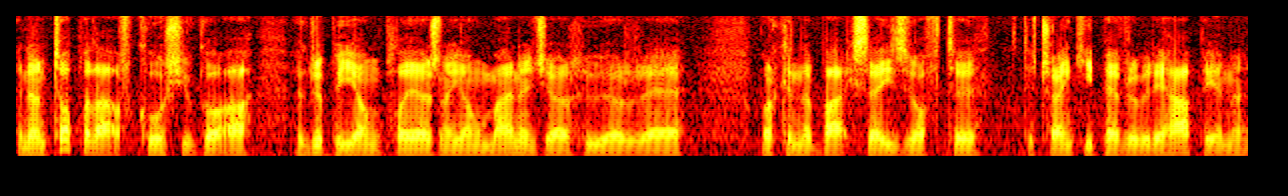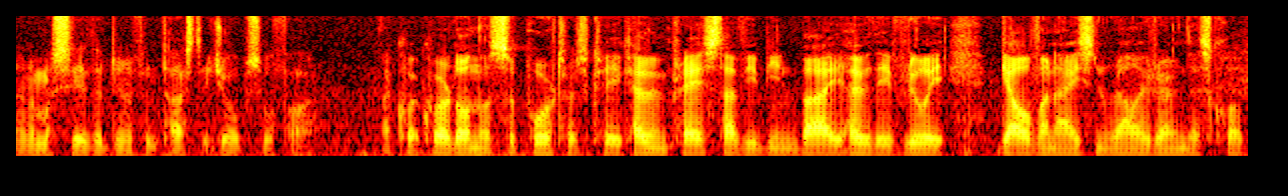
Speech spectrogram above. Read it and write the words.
And on top of that, of course, you've got a, a group of young players and a young manager who are uh, working their backsides off to, to try and keep everybody happy. And, and I must say they're doing a fantastic job so far. A quick word on those supporters, Craig. How impressed have you been by how they've really galvanised and rallied around this club?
